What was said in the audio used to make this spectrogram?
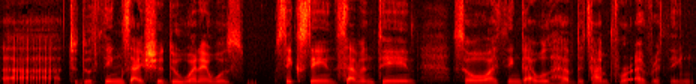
uh, to do things I should do when I was 16, 17. So I think I will have the time for everything.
